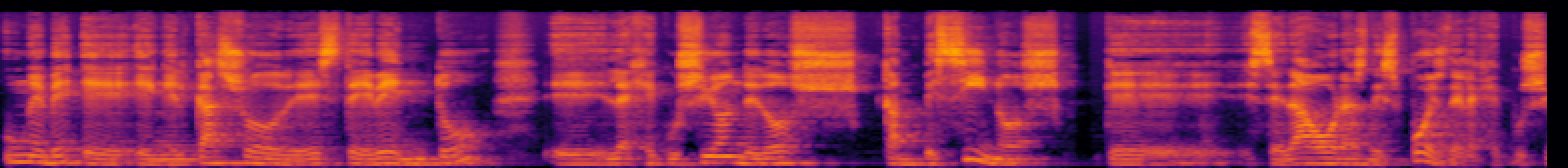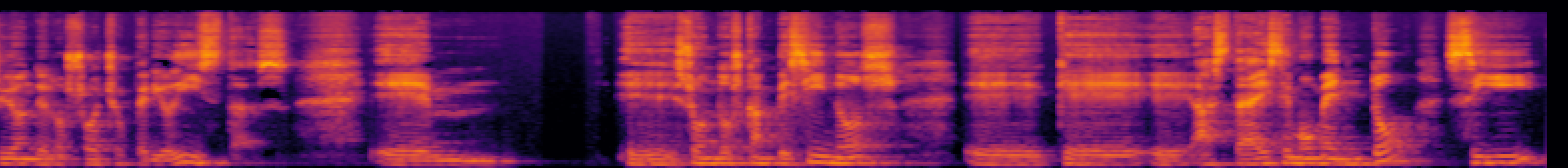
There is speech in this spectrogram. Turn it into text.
un eh, en el caso de este evento, eh, la ejecución de dos campesinos que se da horas después de la ejecución de los ocho periodistas. Em, eh, son dos campesinos eh, que eh, hasta ese momento sí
